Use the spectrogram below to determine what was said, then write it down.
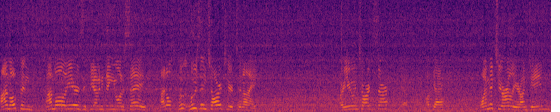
I'm open. I'm all ears if you have anything you want to say. I don't. Who, who's in charge here tonight? Are you in charge, sir? Yeah. Okay. Well, I met you earlier. I'm James.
